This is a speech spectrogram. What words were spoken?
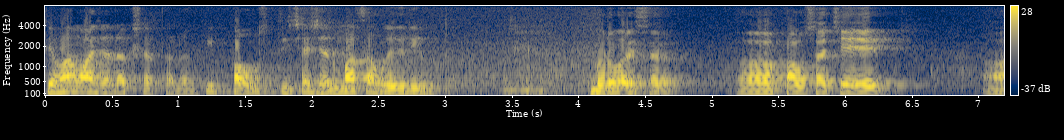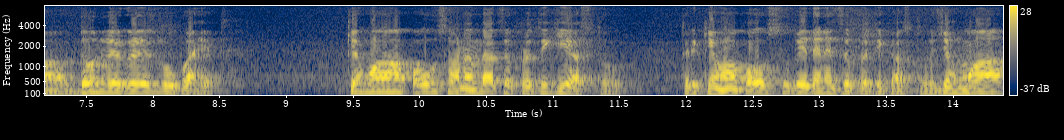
तेव्हा माझ्या लक्षात आलं की पाऊस तिच्या जन्माचा वैरी होता. बरोबर आहे सर. पावसाचे दोन वेगवेगळे रूप आहेत. केव्हा पाऊस आनंदाचं प्रतीकही असतो तर केव्हा पाऊस वेदनेचं प्रतीक असतो. जेव्हा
